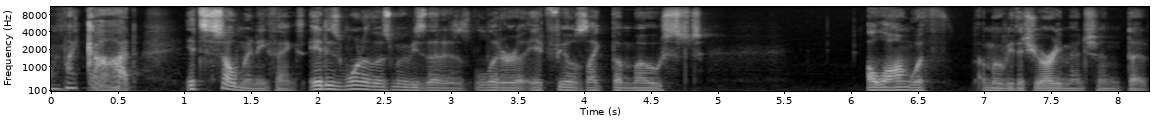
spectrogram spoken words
Oh my god! It's so many things. It is one of those movies that is literally. It feels like the most. Along with a movie that you already mentioned, that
